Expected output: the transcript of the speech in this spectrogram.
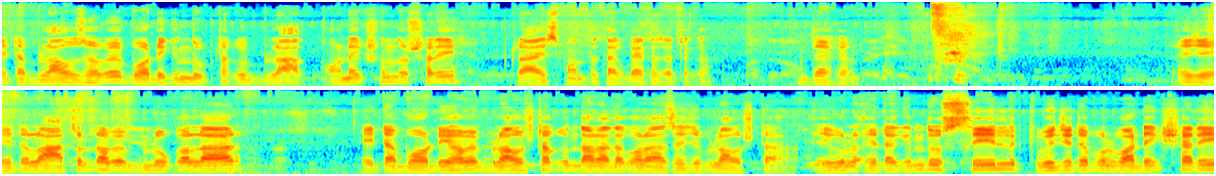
এটা ব্লাউজ হবে বডি কিন্তু থাকবে ব্ল্যাক অনেক সুন্দর শাড়ি প্রাইস মাত্র থাকবে এক হাজার টাকা। দেখেন। এই যে এটা হলো আঁচলটা হবে ব্লু কালার এটা বডি হবে ব্লাউজটা কিন্তু আলাদা করা আছে যে ব্লাউজটা। এগুলো, এটা কিন্তু সিল্ক ভেজিটেবল বাটিক শাড়ি।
